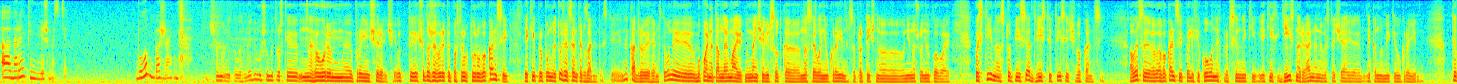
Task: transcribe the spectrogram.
а, на рынке недвижимости. Було б бажання. Шановні колеги, ну, я думаю, що ми трошки говоримо е, про інші речі. От е, якщо навіть говорити по структуру вакансій, які пропонує теж центр зайнятості, не кадрові агентства, вони буквально там наймають ну, менше відсотка населення України, це практично ні на що не впливає. Постійно 150-200 тисяч вакансій. Але це вакансії кваліфікованих працівників, яких дійсно реально не вистачає економіки України. Е,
